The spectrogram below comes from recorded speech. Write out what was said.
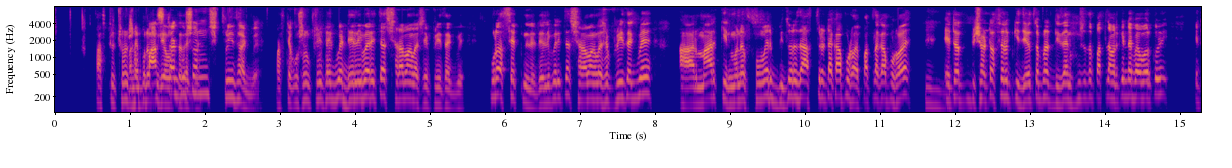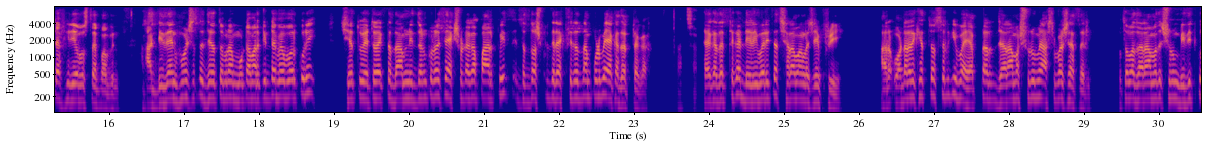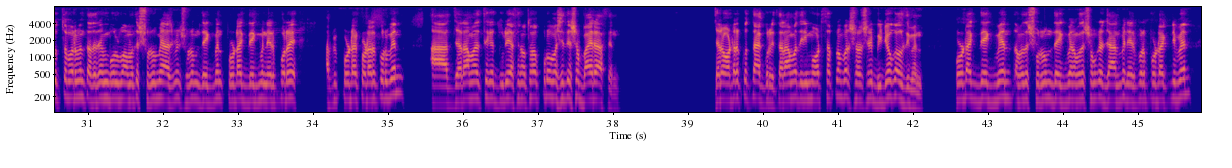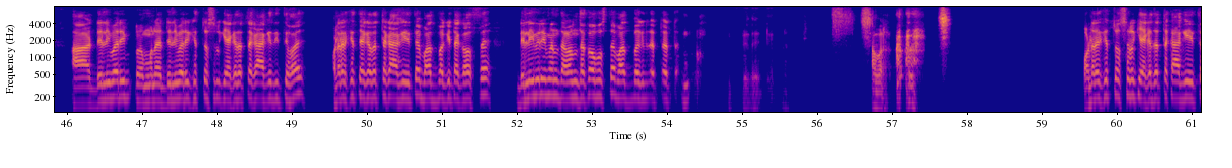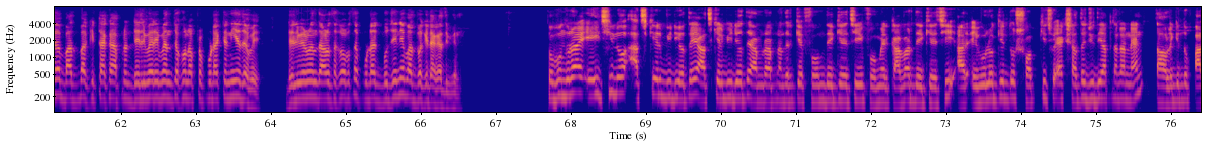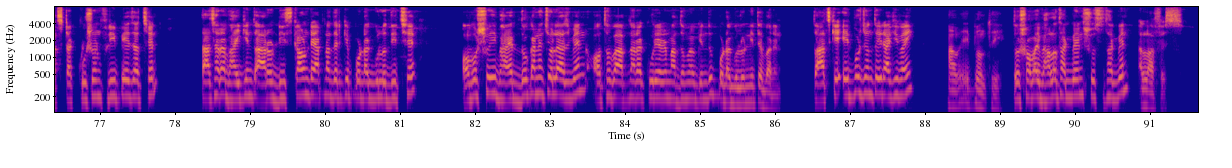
পাঁচটা কুশন মানে সম্পূর্ণ কুশন ফ্রি থাকবে। পাঁচটা কুশন ফ্রি থাকবে। ডেলিভারি চার্জ সারা বাংলাদেশে ফ্রি থাকবে। পুরো সেট নিলে ডেলিভারি চার্জ সারা বাংলাদেশে ফ্রি থাকবে। আর মার্কিন মানে ফোমের ভিতরে যে আস্তরটা কাপড় হয় পাতলা কাপড় হয় এটার বিষয়টা হচ্ছে কি যেহেতু আমরা ডিজাইন ফোমের সাথে পাতলা মার্কিনটা ব্যবহার করি এটা ফ্রি অবস্থায় পাবেন। আর ডিজাইন ফোমের সাথে যেহেতু আমরা মোটা মার্কিনটা ব্যবহার করি সেহেতু এটার একটা দাম নির্ধারণ করা হয়েছে একশো টাকা পার পিস এটা দশ পিসের এক সেটের দাম পড়বে এক হাজার টাকা। আচ্ছা। এক হাজার টাকা ডেলিভারি চার্জ সারা বাংলাদেশে ফ্রি আর অর্ডারের ক্ষেত্রে হচ্ছে কি ভাই আপনার যারা আমার শোরুমের আশেপাশে আছেন অথবা যারা আমাদের শোরুম ভিজিট করতে পারবেন তাদের আমি বলব আমাদের শোরুমে আসবেন শোরুম দেখবেন প্রোডাক্ট দেখবেন এরপরে আপনি প্রোডাক্ট অর্ডার করবেন। আর যারা আমাদের থেকে দূরে আছেন অথবা প্রবাসী দেশের বাইরে আছেন যারা অর্ডার করতে আগ্রহী, তারা আমাদের ইমো হোয়াটসঅ্যাপ নাম্বার সরাসরি ভিডিও কল দিবেন। প্রোডাক্ট দেখবেন, আমাদের শোরুম দেখবেন, আমাদের সঙ্গে জানবেন, এরপর প্রোডাক্ট নেবেন। আর ডেলিভারি মানে ডেলিভারির ক্ষেত্রে আসলে কি এক হাজার টাকা আগে দিতে হয়? অর্ডারের ক্ষেত্রে এক হাজার টাকা আগে দিতে হয় বাদ বাকি টাকা হচ্ছে ডেলিভারি ম্যান দাঁড়ানো থাকা অবস্থায় বাদ বাকি আবার অর্ডারের ক্ষেত্রে আসলে কি এক হাজার টাকা আগে দিতে হয় বাদ বাকি টাকা আপনার ডেলিভারি ম্যান যখন আপনার প্রোডাক্টটা নিয়ে যাবে ডেলিভারি ম্যান দাঁড়ানো থাকা অবস্থায় প্রোডাক্ট বুঝে নিয়ে বাদ বাকি টাকা দিবেন। তো বন্ধুরা এই ছিল আজকের ভিডিওতে। আজকের ভিডিওতে আমরা আপনাদেরকে ফোম দেখিয়েছি ফোমের কাভার দেখিয়েছি আর এগুলো কিন্তু সবকিছু একসাথে যদি আপনারা নেন তাহলে কিন্তু পাঁচটা কুশন ফ্রি পেয়ে যাচ্ছেন। তাছাড়া ভাই কিন্তু আরও ডিসকাউন্টে আপনাদেরকে প্রোডাক্টগুলো দিচ্ছে। অবশ্যই ভাইয়ের দোকানে চলে আসবেন অথবা আপনারা কুরিয়ারের মাধ্যমেও কিন্তু প্রোডাক্টগুলো নিতে পারেন। তো আজকে এই পর্যন্তই রাখি ভাই। হ্যাঁ এই পর্যন্তই। তো সবাই ভালো থাকবেন সুস্থ থাকবেন আল্লাহ হাফেজ।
